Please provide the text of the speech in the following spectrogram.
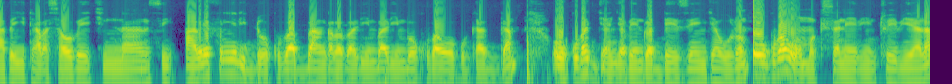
abeeyita abasawo b'ekinnansi abeefunyiridde okubabba nga babalimbalimba okubawa obugagga okubajjanjaba endwadde ez'enjawulo okubawa omukisa n'ebintu ebirala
